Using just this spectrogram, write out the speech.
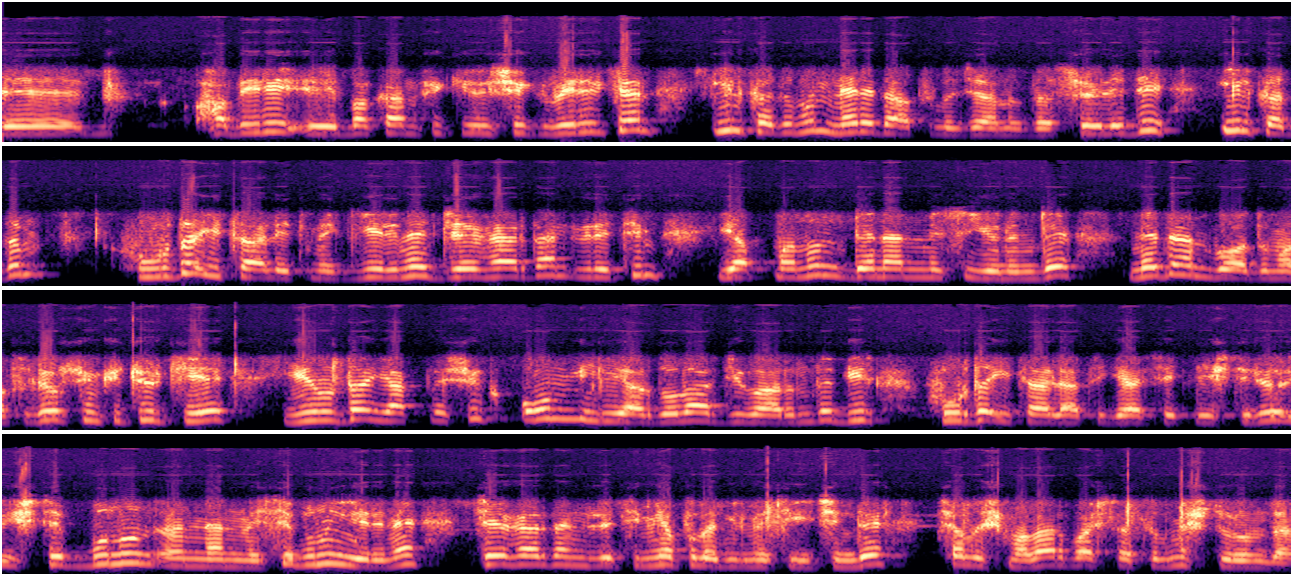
Ee, haberi e, Bakan Fikri Işık verirken ilk adımın nerede atılacağını da söyledi. İlk adım hurda ithal etmek yerine cevherden üretim yapmanın denenmesi yönünde. Neden bu adım atılıyor? Çünkü Türkiye yılda yaklaşık 10 milyar dolar civarında bir hurda ithalatı gerçekleştiriyor. İşte bunun önlenmesi, bunun yerine cevherden üretim yapılabilmesi için de çalışmalar başlatılmış durumda.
